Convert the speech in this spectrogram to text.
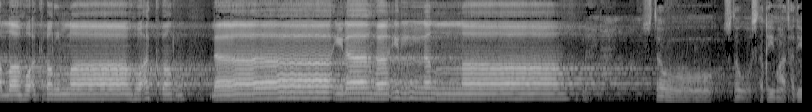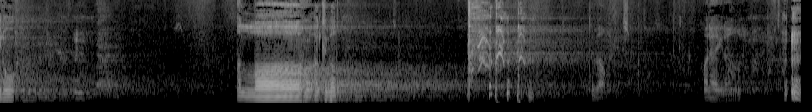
الله أكبر الله أكبر. لا إله إلا الله. استووا استووا استقيموا اعتدلوا الله أكبر تبارك اسمك ولا إله إلا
